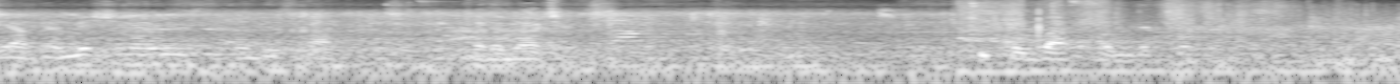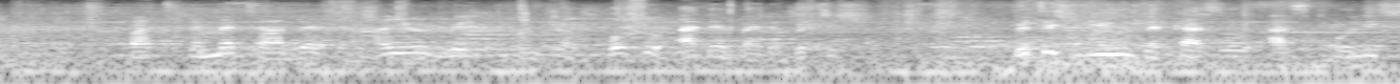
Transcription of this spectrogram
We have the missionaries and this part for the merchants. Took over from the Portuguese. But the metal, the iron ring on top, also added by the British. British used the castle as police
